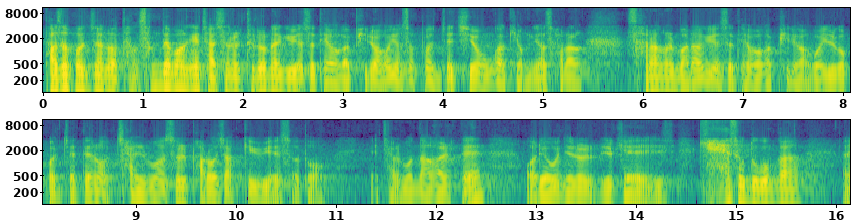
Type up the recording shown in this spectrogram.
다섯 번째로 상대방의 자신을 드러내기 위해서 대화가 필요하고 여섯 번째 지원과 격려, 사랑, 사랑을 말하기 위해서 대화가 필요하고 일곱 번째 때로 잘못을 바로잡기 위해서도 예, 잘못 나갈 때 어려운 일을 이렇게 계속 누군가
